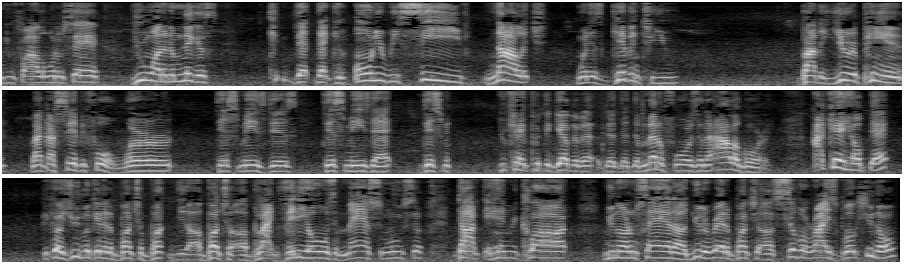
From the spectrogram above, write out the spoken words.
You follow what I'm saying? You one of them niggas that, that can only receive knowledge when it's given to you by the European, like I said before, word, this means this, this means that, this means, you can't put together the, the, the metaphors and the allegory. I can't help that because you're looking at a bunch of a bunch of uh, black videos of Mansa Musa, Dr. Henrik Clarke, you know what I'm saying? Uh, you have read a bunch of uh, civil rights books, you know,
